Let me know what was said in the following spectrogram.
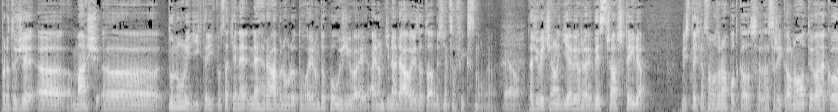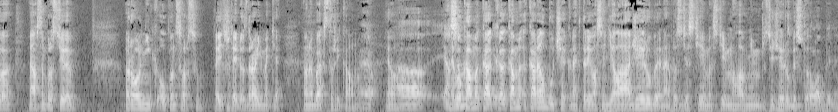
Protože uh, máš uh, tunu lidí, kteří v podstatě ne, nehrábnou do toho, jenom to používají a jenom ti nadávají za to, abys něco fixnul. Jo? Jo. Takže většina lidí je vyhořeli. Vy třeba Štejda. Když teďka jsem ho zrovna potkal zase, zase říkal, no ty jako, já jsem prostě rolník open sourceu. Hej, čtej, do zdravíme tě. Jo, nebo jak jsi to říkal, no. Jo. jo. Uh, já nebo jsem, kam, ka, ka, kam, Karel Buček, ne, který vlastně dělá JRuby, ne, prostě s tím, s tím hlavním prostě JRubistu. Olabiny?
